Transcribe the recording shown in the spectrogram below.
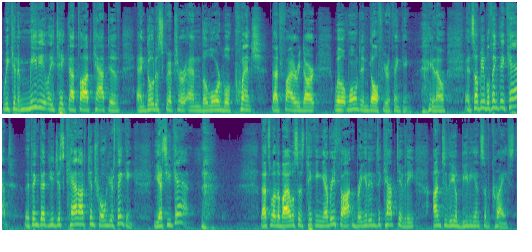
we can immediately take that thought captive and go to scripture, and the Lord will quench that fiery dart. Well, it won't engulf your thinking, you know? And some people think they can't. They think that you just cannot control your thinking. Yes, you can. That's why the Bible says, taking every thought and bringing it into captivity unto the obedience of Christ.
